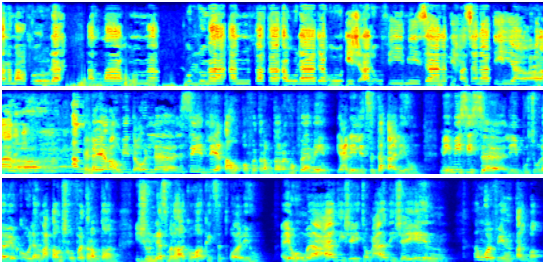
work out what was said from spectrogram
المغفور له. اللهم كل ما أنفق أولاده اجعله في ميزانة حسناته يا رب العالمين. هنايا راهم يدعوا للسيد اللي يعطاهم قفة رمضان راكم فاهمين؟ يعني اللي تصدق عليهم. مي ميسيس آه، اللي يبوسوا له يركعوا له ما عطاهمش قفة رمضان. يجوا الناس من هاك وهاك يتصدقوا عليهم. ايوا هما عادي جايتهم عادي جايين. موافقين طلبة.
